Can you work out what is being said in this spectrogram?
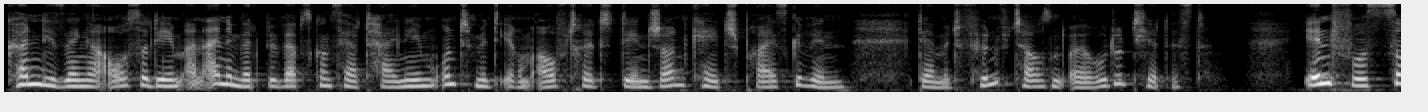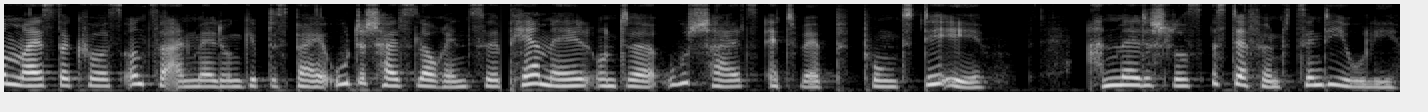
können die Sänger außerdem an einem Wettbewerbskonzert teilnehmen und mit ihrem Auftritt den John Cage Preis gewinnen, der mit 5000 Euro dotiert ist. Infos zum Meisterkurs und zur Anmeldung gibt es bei Ute Schalz-Laurenze per Mail unter uschalz.web.de. Anmeldeschluss ist der 15. Juli.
